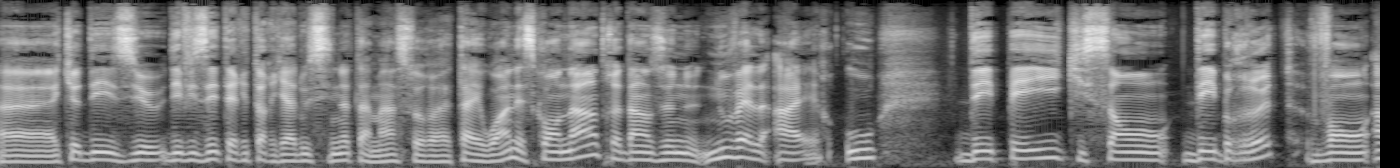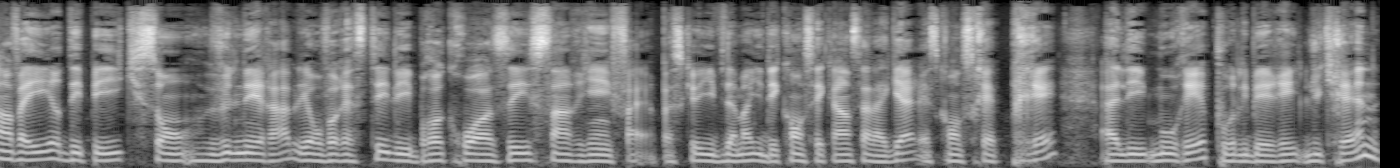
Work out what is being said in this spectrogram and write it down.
euh, qui des yeux, des visées territoriales aussi, notamment sur euh, Taïwan? Est-ce qu'on entre dans une nouvelle ère où des pays qui sont des brutes vont envahir des pays qui sont vulnérables et on va rester les bras croisés sans rien faire parce qu'évidemment il y a des conséquences à la guerre. Est-ce qu'on serait prêt à aller mourir pour libérer l'Ukraine?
